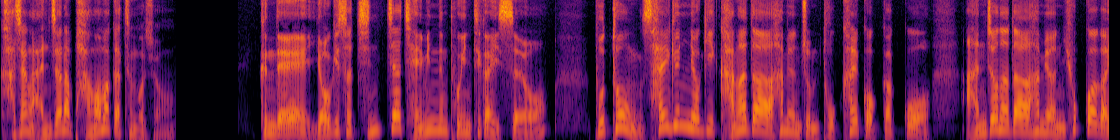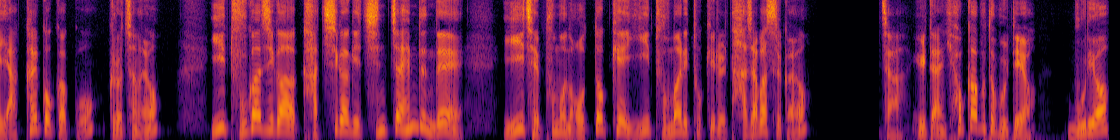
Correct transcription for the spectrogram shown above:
가장 안전한 방어막 같은 거죠. 근데 여기서 진짜 재밌는 포인트가 있어요. 보통 살균력이 강하다 하면 좀 독할 것 같고 안전하다 하면 효과가 약할 것 같고 그렇잖아요. 이 두 가지가 같이 가기 진짜 힘든데 이 제품은 어떻게 이 두 마리 토끼를 다 잡았을까요? 자, 일단 효과부터 볼게요. 무려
